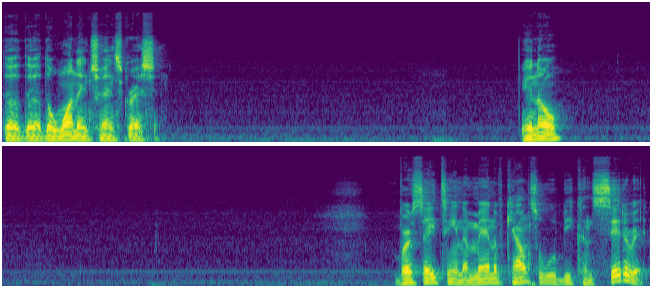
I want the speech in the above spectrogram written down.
the the, the one in transgression. You know? Verse 18 A man of counsel will be considerate,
